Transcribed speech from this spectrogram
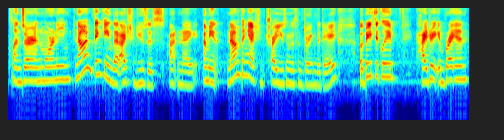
cleanser in the morning. Now I'm thinking that I should use this at night. I mean, now I'm thinking I should try using this during the day. But basically, Hydrate and Brighten,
